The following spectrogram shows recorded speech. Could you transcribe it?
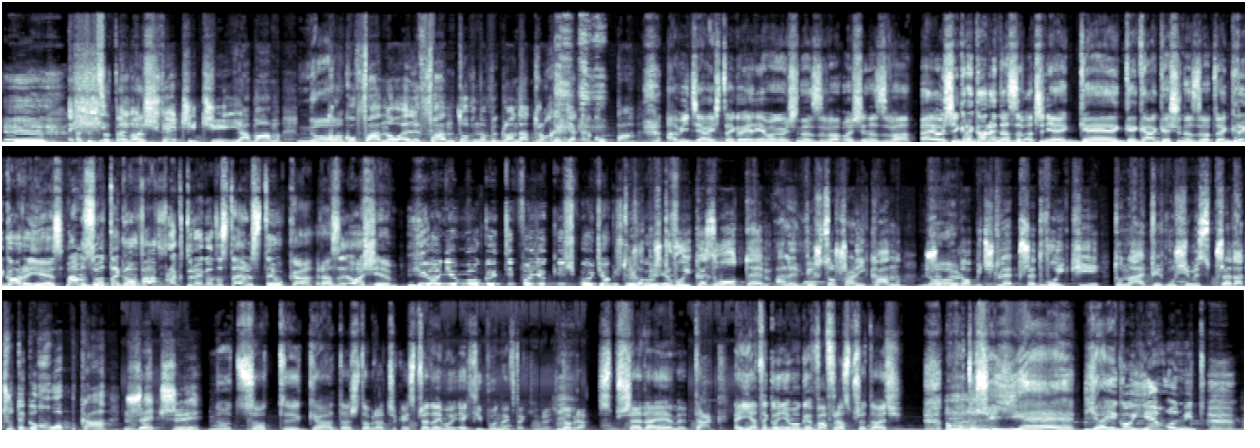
A ty co tam On masz? świeci ci. Ja mam No. kokofano elefantow. No wygląda trochę jak kupa. A widziałeś tego? Ja nie wiem jak on się nazywa. On się nazywa... Ej, on się Gregory nazywa, czy nie? Ge, Gegage się nazywa, to jak Gregory jest. Mam złotego wafla, którego dostałem z tyłka. Razy osiem. Ja nie mogę, ty po jakiś chodziok Ty robisz dwójkę złotem, ale wiesz co, Szarikan? No. Żeby robić lepsze dwójki, to najpierw musimy sprzedać u tego chłopka rzeczy, No co ty gadasz? Dobra, czekaj, sprzedaj mój ekwipunek w takim razie. Dobra, sprzedajemy, tak. Ej, ja tego nie mogę wafla sprzedać. A bo to się je! Ja jego jem, on mi,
